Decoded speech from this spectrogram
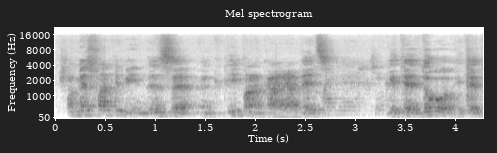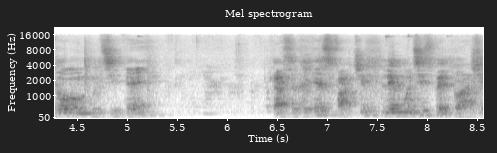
și a mers foarte bine. Însă, în clipa în care aveți câte două, câte două înmulțite, ca să puteți face, le înmulțiți pe toate,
